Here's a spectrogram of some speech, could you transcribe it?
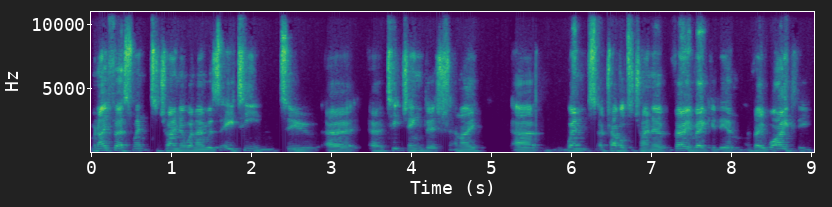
when I first went to China when I was 18 to uh, uh, teach English, and I uh, went, I traveled to China very regularly and, very widely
